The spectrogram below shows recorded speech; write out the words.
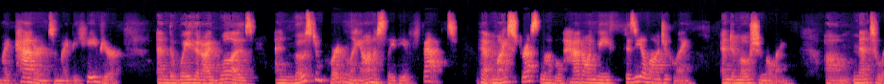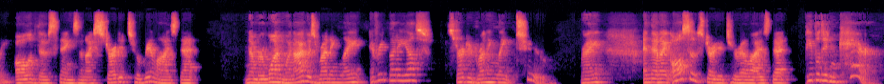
my patterns and my behavior and the way that i was and most importantly honestly the effect that my stress level had on me physiologically and emotionally, um, mentally, all of those things. And I started to realize that number one, when I was running late, everybody else started running late too, right? And then I also started to realize that people didn't care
